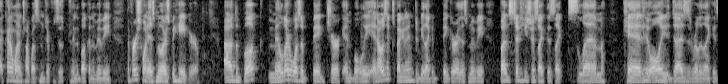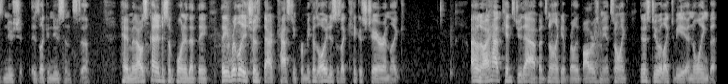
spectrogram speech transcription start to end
I kind of want to talk about some differences between the book and the movie. The first one is Miller's behavior. Uh, the book Miller was a big jerk and bully, and I was expecting him to be like a bigger in this movie, but instead he's just like this like slim kid who all he does is really like his new is like a nuisance to him, and I was kind of disappointed that they they really chose bad casting for him because all he does is like kick his chair and like I don't know. I have kids do that, but it's not like it really bothers me. It's not like they just do it like to be annoying. But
